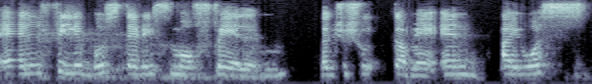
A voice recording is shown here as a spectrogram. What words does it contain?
El Filibusterismo film. nag-shoot kami, and I was,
